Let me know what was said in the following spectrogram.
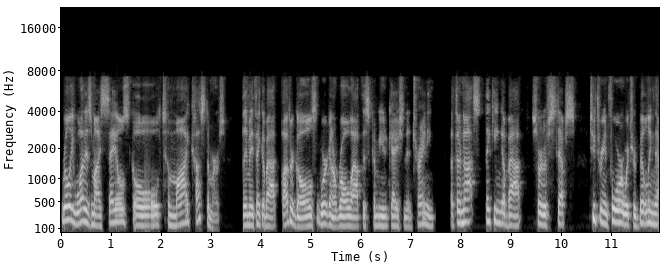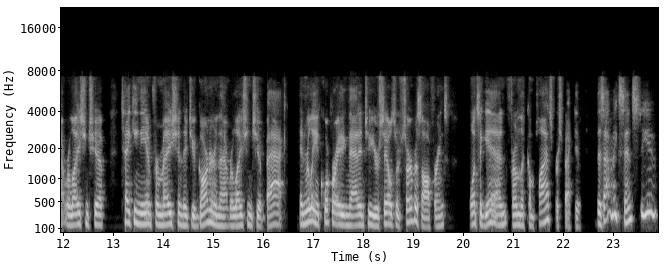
really what is my sales goal to my customers. They may think about other goals. We're going to roll out this communication and training, but they're not thinking about sort of steps two, three, and four, which are building that relationship, taking the information that you garner in that relationship back and really incorporating that into your sales or service offerings. Once again, from the compliance perspective, does that make sense to you?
